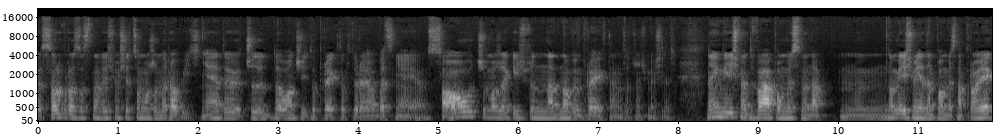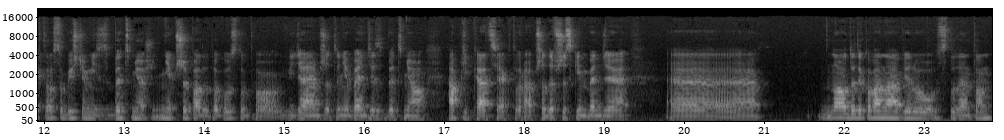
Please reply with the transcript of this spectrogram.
e, Solvro, zastanawialiśmy się, co możemy robić, nie? Do, czy dołączyć do projektów, które obecnie są, czy może jakiś nad nowym projektem zacząć myśleć. No i mieliśmy dwa pomysły na, mm, no mieliśmy jeden pomysł na projekt, osobiście mi zbytnio nie przypadł do gustu, bo widziałem, że to nie będzie zbytnio aplikacja, która przede wszystkim będzie e, no, dedykowana wielu studentom,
